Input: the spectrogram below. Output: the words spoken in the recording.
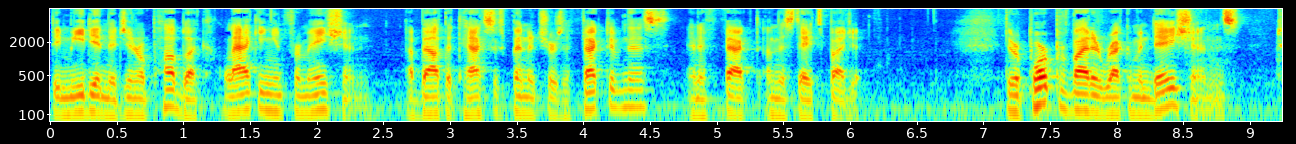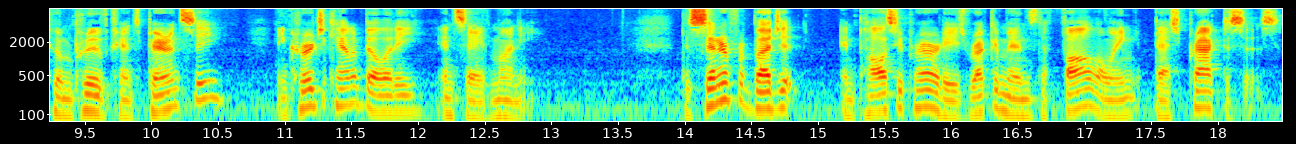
the media, and the general public lacking information about the tax expenditure's effectiveness and effect on the state's budget. The report provided recommendations to improve transparency, encourage accountability, and save money. The Center for Budget and Policy Priorities recommends the following best practices.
